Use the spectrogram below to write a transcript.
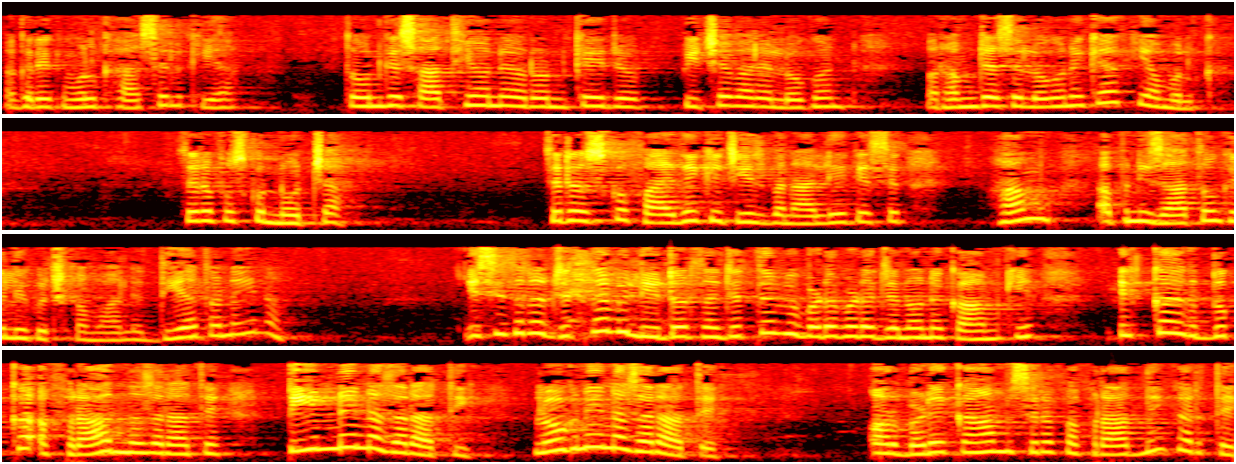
اگر ایک ملک حاصل کیا تو ان کے ساتھیوں نے اور ان کے جو پیچھے والے لوگوں اور ہم جیسے لوگوں نے کیا کیا ملک؟ صرف اس کو نوچا، صرف اس کو فائدے کی چیز بنا لی کہ صرف ہم اپنی ذاتوں کے لیے کچھ کما لیں۔ دیا تو نہیں نا۔ اسی طرح جتنے بھی لیڈر ہیں، جتنے بھی بڑے بڑے جنہوں نے کام کیے ایک کا دکھ کا افراد نظر آتے، ٹیم نہیں نظر آتی۔ لوگ نہیں نظر آتے اور بڑے کام صرف افراد نہیں کرتے،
